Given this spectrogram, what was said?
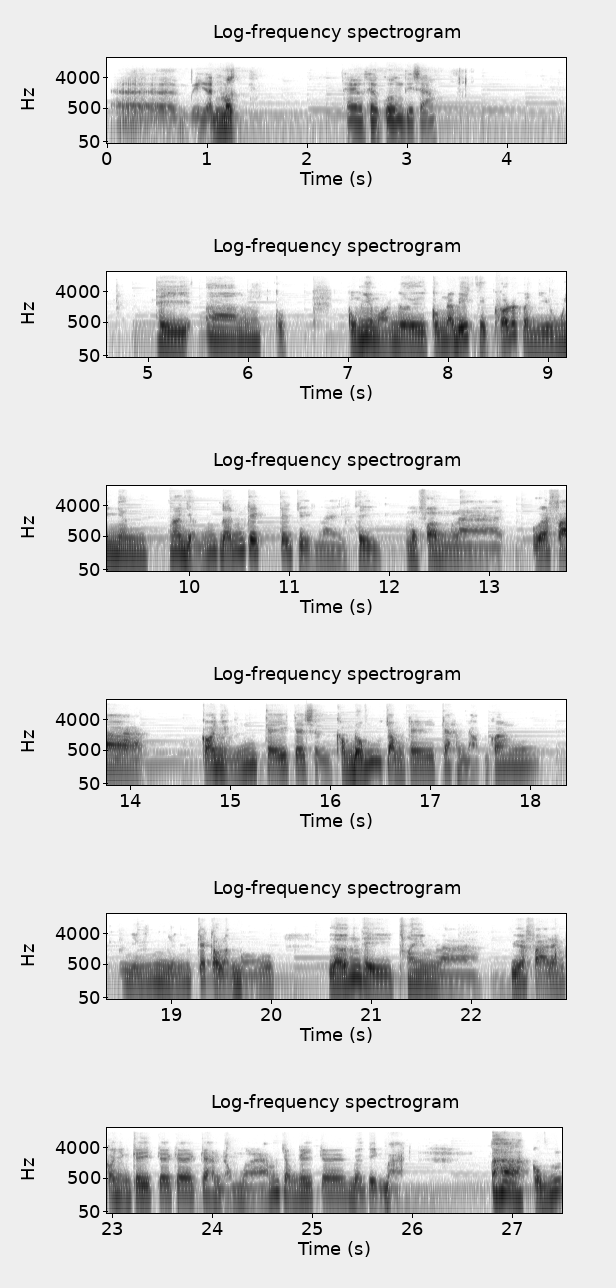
uh, bị đánh mất? Theo theo quân thì sao? Thì um, cũng, cũng như mọi người cũng đã biết thì có rất là nhiều nguyên nhân nó dẫn đến cái cái chuyện này. Thì một phần là UEFA có những cái cái sự không đúng trong cái cái hành động có những những cái câu lạc bộ lớn thì claim là UEFA đang có những cái cái cái cái hành động mờ ám trong cái cái về tiền bạc. À, cũng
